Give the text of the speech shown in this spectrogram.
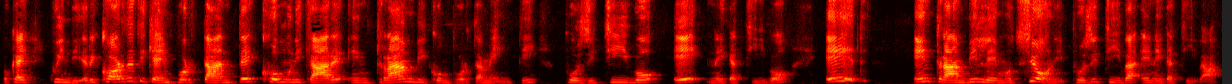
Ok? Quindi ricordati che è importante comunicare entrambi i comportamenti, positivo e negativo, ed entrambi le emozioni, positiva e negativa.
